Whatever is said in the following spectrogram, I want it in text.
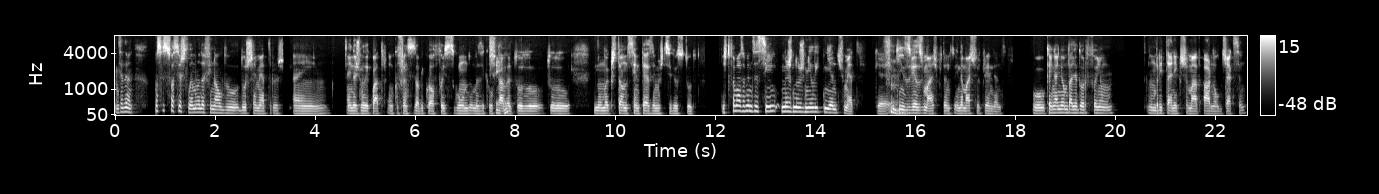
Exatamente. Não sei se vocês se lembram da final do, dos 100 metros em, em 2004, em que o Francis Obiquel foi segundo, mas aquilo Sim. estava tudo, tudo numa questão de centésimos, decidiu-se tudo. Isto foi mais ou menos assim, mas nos 1500 metros, que é hum. 15 vezes mais, portanto, ainda mais surpreendente. O, quem ganhou a medalha de ouro foi um, um britânico chamado Arnold Jackson.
